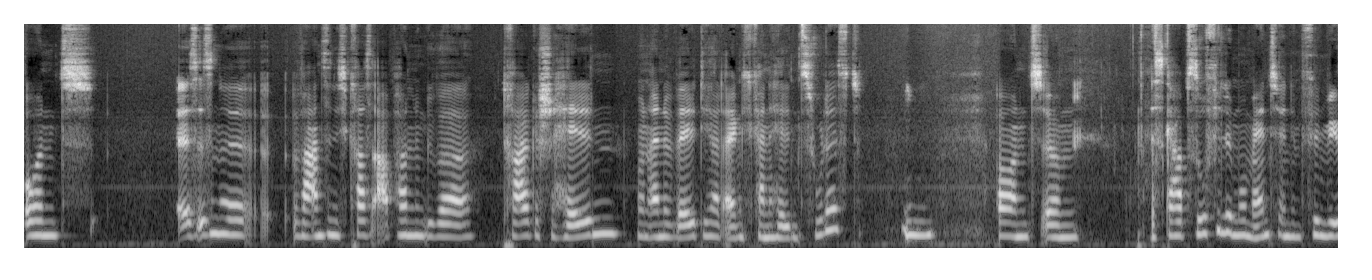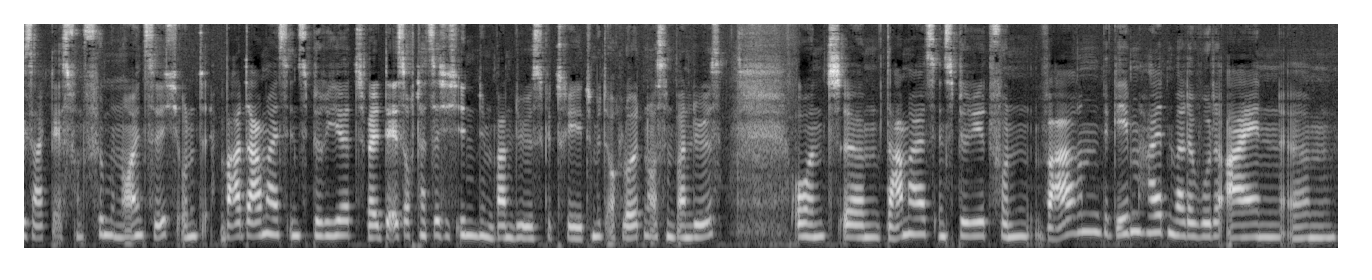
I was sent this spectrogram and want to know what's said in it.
Und es ist eine wahnsinnig krasse Abhandlung über tragische Helden und eine Welt, die halt eigentlich keine Helden zulässt. Mhm. Und ähm, es gab so viele Momente in dem Film, wie gesagt, der ist von 95 und war damals inspiriert, weil der ist auch tatsächlich in den Banlieues gedreht, mit auch Leuten aus den Banlieues. Und ähm, damals inspiriert von wahren Begebenheiten, weil da wurde ein, ähm,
